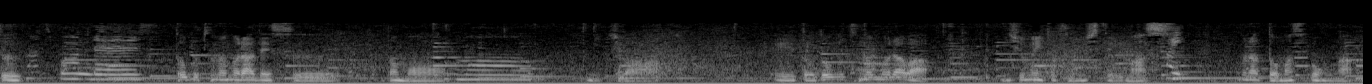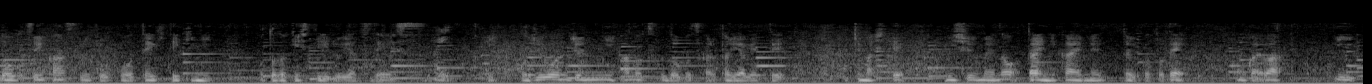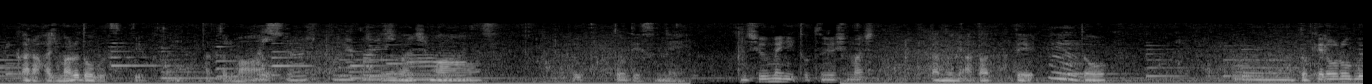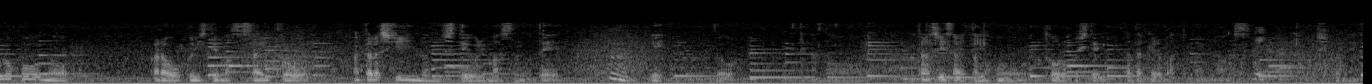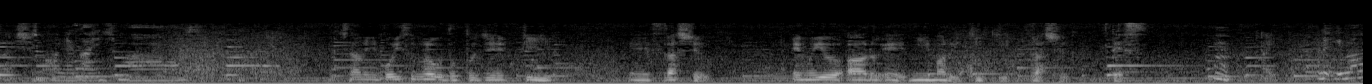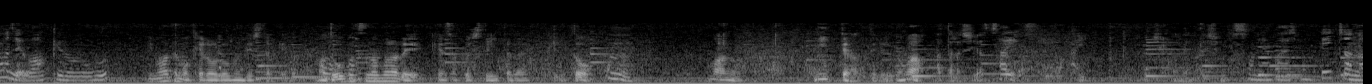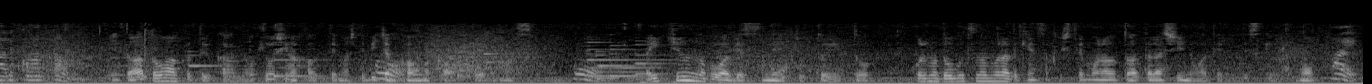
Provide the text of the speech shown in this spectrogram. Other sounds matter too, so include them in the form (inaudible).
原です。マスポンです。動物の村です。どうも、どうもこんにちは。えーと、動物の村は2週目に突入しています。はい。村とマスボンが動物に関する情報を定期的にお届けしているやつです。はい。はい、50音順にあのつく動物から取り上げていきまして、2週目の第2回目ということで、今回は、いから始まる動物っていうことになっておりはい。よろます。しくお願いしお願いしま。ますす。えっとですね、2週目に突入しましたのにあたって、うんえっと、うーんと、ケロログの方のからお送りしていますサイトを新しいのにしておりますので、うえっと、あの、新しいサイトの方を登録していただければと思います。ん。はい。よよろしくお願いします。くお願いします。ちなみに、voiceblog.jp、えースラッシュ、mura2011 スラッシュです。うん。はい。これ、今まではケロログ？今までもケロログでしたけど、まあ、動物の村で検索していただけると、うん。まあ、あの、2ってなってるのが新しいやつです。はいはい。よろしくお願いします。お願いします。ピーちゃんのあれ変わったの？えっと、アートワークというか、あの、表紙が変わってまして、ビーちゃんの顔が変わっています。iTune の方はですね、ちょっと、えっと、これも動物の村で検索してもらうと新しいのが出るんですけれども、はい。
